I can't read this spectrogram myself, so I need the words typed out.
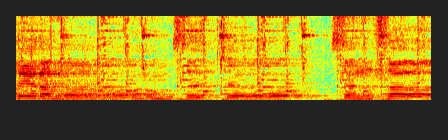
तेरा नाम सच्चा, संसार।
